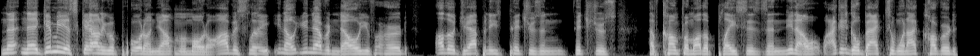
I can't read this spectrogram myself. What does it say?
Ned, Ned, give me a scouting report on Yamamoto. Obviously, you know you never know. You've heard other Japanese pitchers and pitchers have come from other places, and you know I could go back to when I covered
